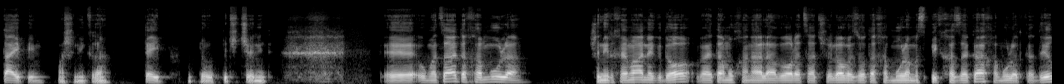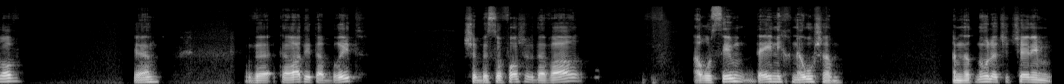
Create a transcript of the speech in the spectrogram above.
טייפים, מה שנקרא, טייפ, לא בצ'צ'נית. אה, הוא מצא את החמולה שנלחמה נגדו והייתה מוכנה לעבור לצד שלו וזאת החמולה מספיק חזקה, חמולת קדירוב, כן? וקראתי את הברית שבסופו של דבר הרוסים די נכנעו שם. הם נתנו לצ'צ'נים,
